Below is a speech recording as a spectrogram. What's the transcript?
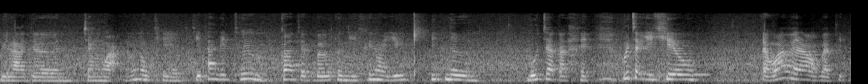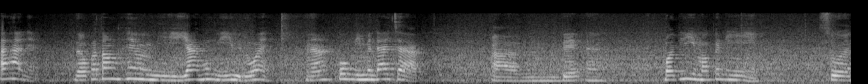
เวลาเดินจังหวะแล้วมันโอเคกีตาร์ริทึมก็จะเบิร์ตรงนี้ขึ้นมายึดนิดนึง บูทจากอะไรบูทจาก EQ แต่ว่าเวลาออกแบบกีตาร์เนี่ย เราก็ต้องให้มันมีย่านพวกนี้อยู่ด้วยนะ พวกนี้มันได้จากเบสบอดี้มอ g กานีส่วน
